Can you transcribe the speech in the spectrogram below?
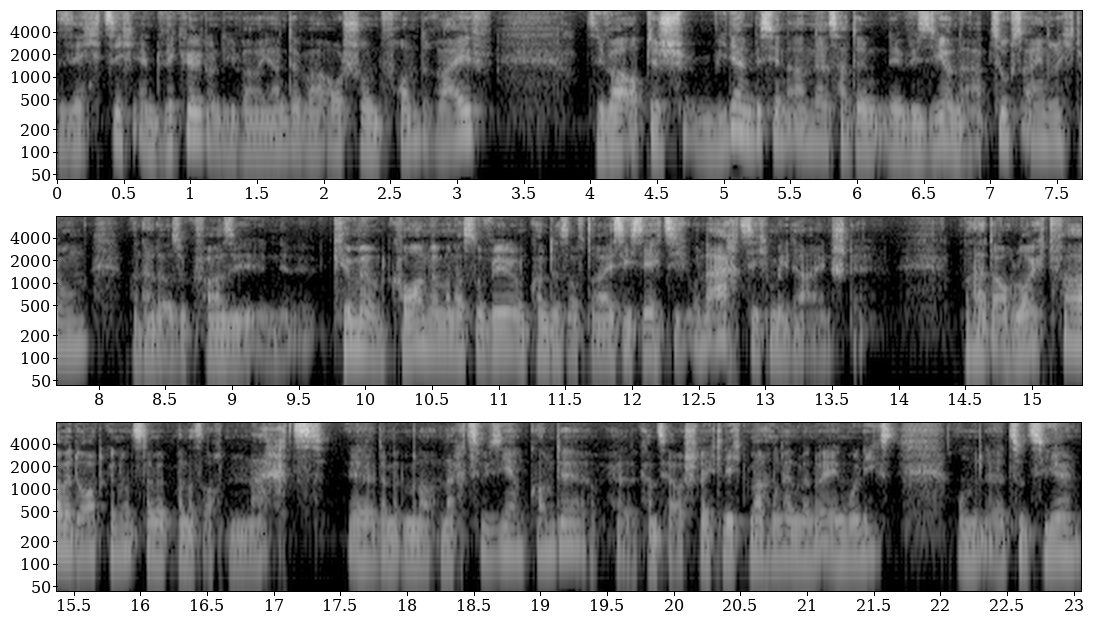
60 entwickelt und die Variante war auch schon frontreif. Sie war optisch wieder ein bisschen anders, hatte eine Visier- und eine Abzugseinrichtung. Man hatte also quasi eine Kimme und Korn, wenn man das so will, und konnte es auf 30, 60 und 80 Meter einstellen. Man hatte auch Leuchtfarbe dort genutzt, damit man das auch nachts, äh, damit man auch nachts visieren konnte. Du kannst ja auch schlecht Licht machen, dann, wenn du irgendwo liegst, um äh, zu zielen.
